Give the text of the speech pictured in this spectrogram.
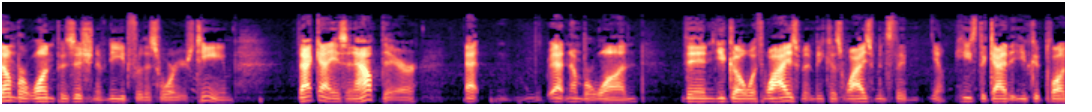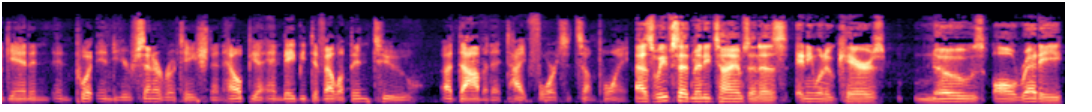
number one position of need for this Warriors team. That guy isn't out there at at number one. Then you go with Wiseman because Wiseman's the you know he's the guy that you could plug in and, and put into your center rotation and help you and maybe develop into a dominant type force at some point. As we've said many times, and as anyone who cares knows already,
